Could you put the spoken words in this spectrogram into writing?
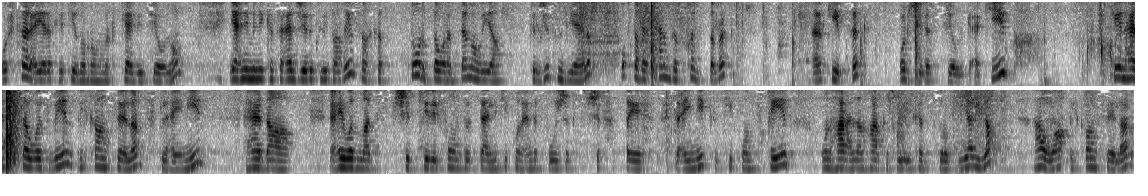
وحتى العيالات اللي كيضرهم الكبد ديالهم يعني ملي كتعالجي هذوك les varices راه كدور الدورة الدموية في الجسم ديالك وبطبيعة الحال ما كتبقاش تضرك ركيبتك والرجيلات ديالك أكيد. كاين هذا حتى هو زوين ال concealer تحت العينين. هذا عوض ما تمشي ديري ال fond de teint اللي كيكون عندك في وجهك تمشي تحطيه تحت عينيك كيكون ثقيل ونهار على نهار كتولي هاد الزروقية لا ها هو ال concealer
